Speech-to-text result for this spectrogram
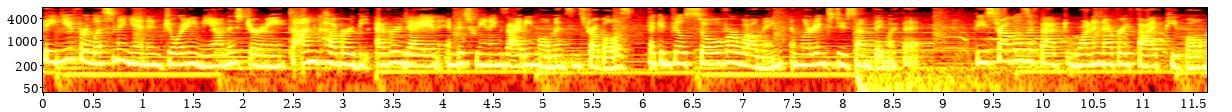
Thank you for listening in and joining me on this journey to uncover the everyday and in between anxiety moments and struggles that can feel so overwhelming and learning to do something with it. These struggles affect one in every five people,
